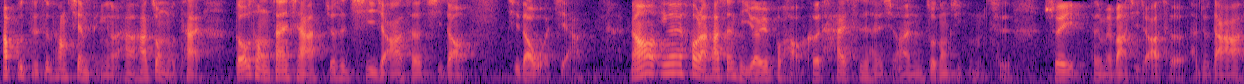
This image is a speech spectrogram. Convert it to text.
他不只是放馅饼了，还有他种的菜都从三峡就是骑脚踏车骑到骑到我家，然后因为后来他身体越来越不好，可他还是很喜欢做东西给我们吃，所以他就没办法骑脚踏车，他就搭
